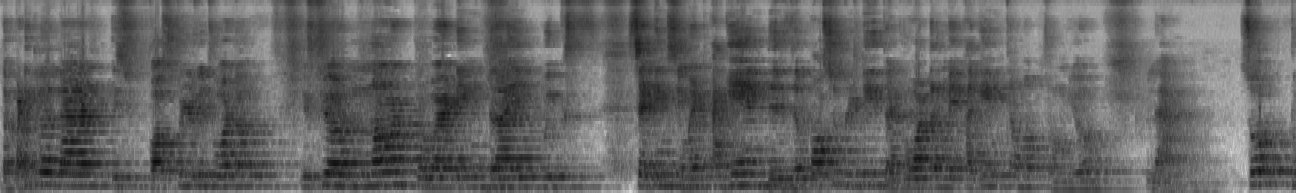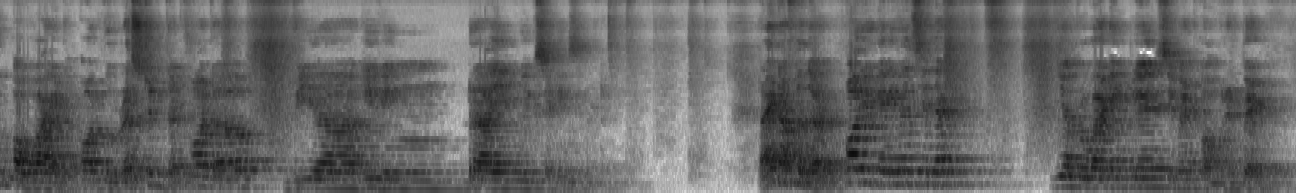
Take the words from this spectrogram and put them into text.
the particular land is filled with water. If you are not providing dry quick setting cement again there is a possibility that water may again come up from your land. So to avoid or to restrict that water we are giving dry quick setting cement. Right after that or you can even say that we are providing plain cement concrete bed.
